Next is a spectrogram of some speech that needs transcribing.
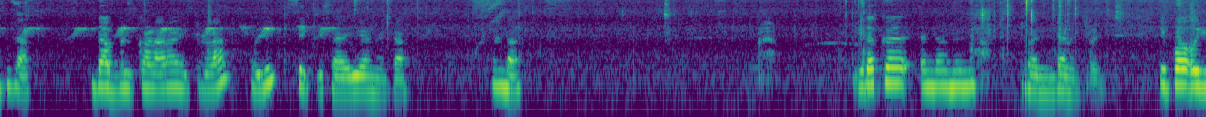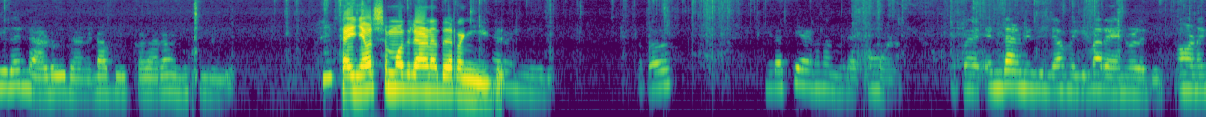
ഇതാ. ഡബിൾ കളർ ആയിട്ടുള്ള ഒരു സെറ്റ് സാരിയാണ് കേട്ടാ. എന്താ ഇതൊക്കെ എന്താണ്? ട്രെൻഡാണ് ട്രെൻഡ് ഇപ്പൊ ഒരുവിധം എല്ലായിടും ഇതാണ്. ഡബിൾ കളറാണ് ഫുള്ള് കഴിഞ്ഞ വർഷം മുതലാണ് അത് ഇറങ്ങിയത്. ഇറങ്ങിയത്. അപ്പൊ ഇതൊക്കെയാണ് നമ്മുടെ ഓണം. അപ്പൊ എന്താണ് ഇതിൽ അമ്മയ്ക്ക് പറയാനുള്ളത്? ഓണം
